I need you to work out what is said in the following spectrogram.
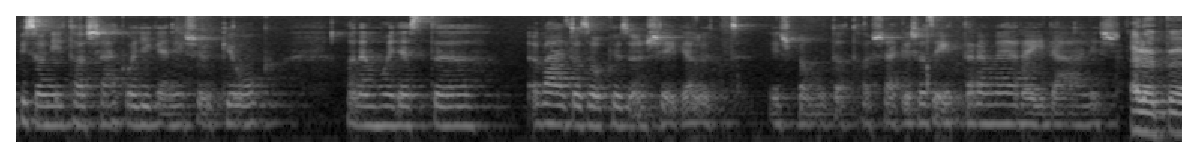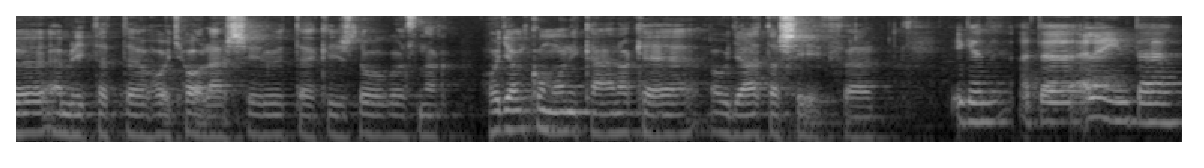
bizonyíthassák, hogy igenis ők jók, hanem hogy ezt változó közönség előtt is bemutathassák, és az étterem erre ideális. Előbb említette, hogy hallássérültek is dolgoznak. Hogyan kommunikálnak-e ugye át a séffel? Igen, hát eleinte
